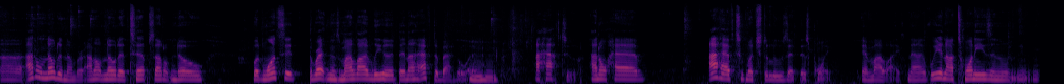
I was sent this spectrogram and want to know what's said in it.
Uh, I don't know the number. I don't know the attempts. I don't know. But once it threatens my livelihood, then I have to back away. Mm-hmm. I have to. I don't have. I have too much to lose at this point in my life. Now, if we're in our twenties and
